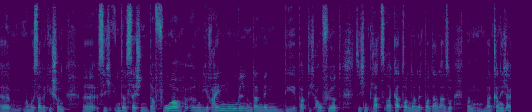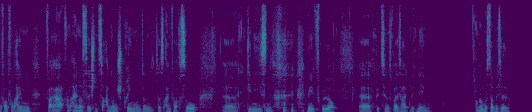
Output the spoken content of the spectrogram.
Äh, man muss da wirklich schon äh, sich in der Session davor irgendwie reinmogeln und dann, wenn die praktisch aufhört, sich einen Platz ergattern, damit man dann, also man, man kann nicht einfach von, einem, von einer Session zur anderen springen und dann das einfach so äh, genießen wie früher, äh, beziehungsweise halt mitnehmen. Man muss da ein bisschen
